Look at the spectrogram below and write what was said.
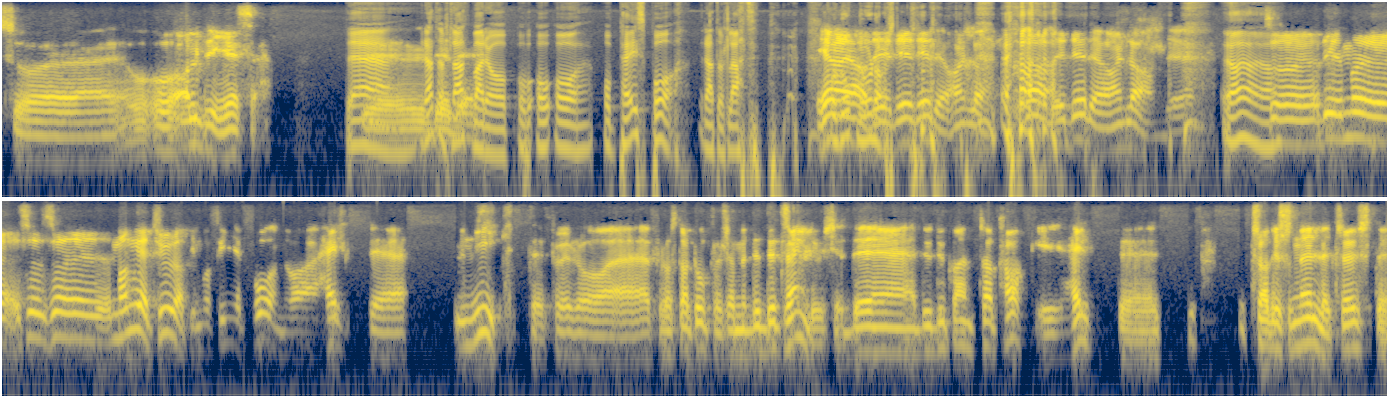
Så, og, og aldri gi seg. Det er rett og slett bare å, å, å, å peise på, rett og slett. Ja, ja, det er det, det det handler om. Ja, det er det det handler om. Det. Ja, ja, ja. Så, må, så, så, mange tror at de må finne på noe helt uh, unikt for å, uh, for å, starte opp for seg, men det, det trenger du ikke. Du, du, kan ta tak i helt eh, tradisjonelle, trauste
